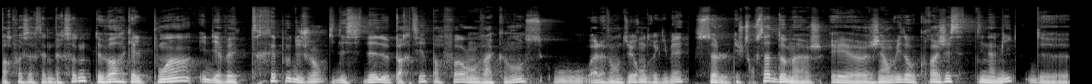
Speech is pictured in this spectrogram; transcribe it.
parfois certaines personnes de voir à quel point il y avait très peu de gens qui décidaient de partir parfois en vacances ou à l'aventure entre guillemets seuls. Et je trouve ça dommage et euh, j'ai envie d'encourager cette dynamique de,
